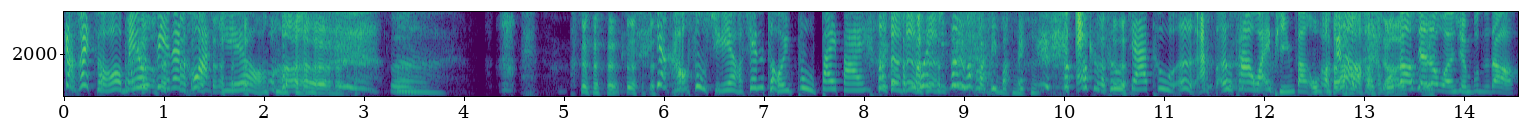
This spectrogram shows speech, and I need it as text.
赶快走，没有变那个化学哦。嗯 要考数学哦，先走一步，拜拜。数学微积分哦，拜拜。x two 加 two 二啊，二叉 y 平方。我我到现在都完全不知道，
